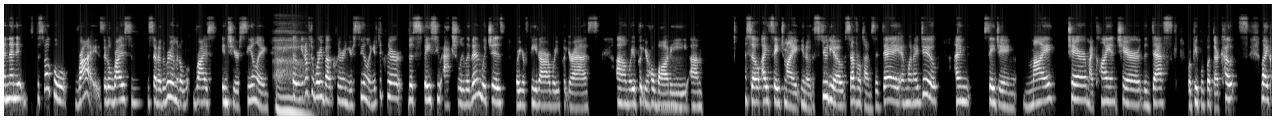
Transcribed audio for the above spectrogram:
and then it, the smoke will rise. It'll rise to the center of the room. It'll rise into your ceiling, so you don't have to worry about clearing your ceiling. You have to clear the space you actually live in, which is where your feet are, where you put your ass, um, where you put your whole body. Um, so I sage my, you know, the studio several times a day, and when I do, I'm saging my chair, my client chair, the desk where people put their coats, like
